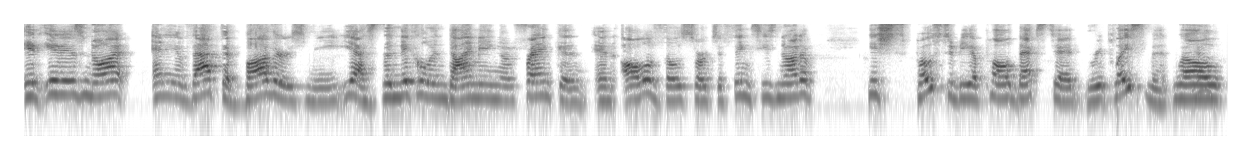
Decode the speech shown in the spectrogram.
it, it is not any of that that bothers me. Yes, the nickel and diming of Frank and, and all of those sorts of things. He's not a he's supposed to be a Paul Beckstead replacement. Well,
